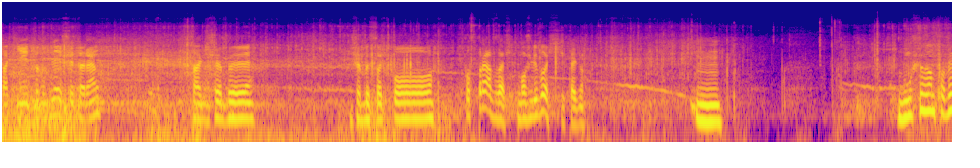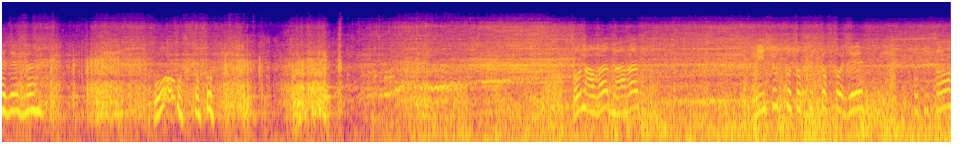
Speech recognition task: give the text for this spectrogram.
taki trudniejszy teren, tak żeby, żeby coś po, posprawdzać, możliwości tego. Mm. Muszę wam powiedzieć, że wow, tu nawet, nawet. Mięciutko to wszystko wchodzi, póki co.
